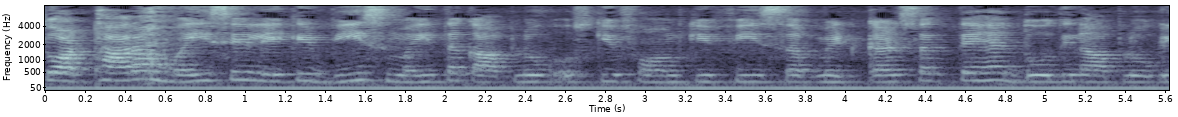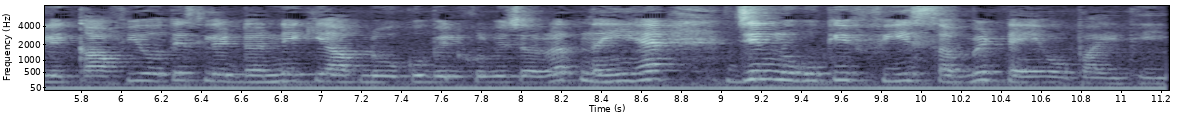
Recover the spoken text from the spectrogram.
तो 18 मई से लेकर 20 मई तक आप लोग उसकी फॉर्म की फ़ीस सबमिट कर सकते हैं। दो दिन आप लोगों के लिए काफ़ी होते इसलिए डरने की आप लोगों को बिल्कुल भी ज़रूरत नहीं है, जिन लोगों की फ़ीस सबमिट नहीं हो पाई थी।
